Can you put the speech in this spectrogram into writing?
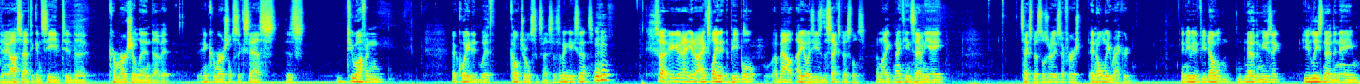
they also have to concede to the commercial end of it, and commercial success is too often equated with cultural success. Does that make any sense? Mm-hmm. So you know, I explain it to people about. I always use the Sex Pistols. I'm like 1978. Sex Pistols released their first and only record, and even if you don't know the music, you at least know the name.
